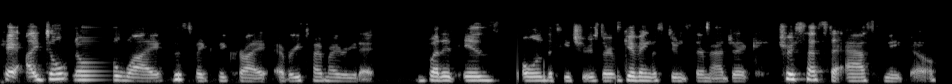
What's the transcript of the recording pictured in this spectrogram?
Okay, I don't know why this makes me cry every time I read it, but it is all of the teachers are giving the students their magic. Tris has to ask Niko,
